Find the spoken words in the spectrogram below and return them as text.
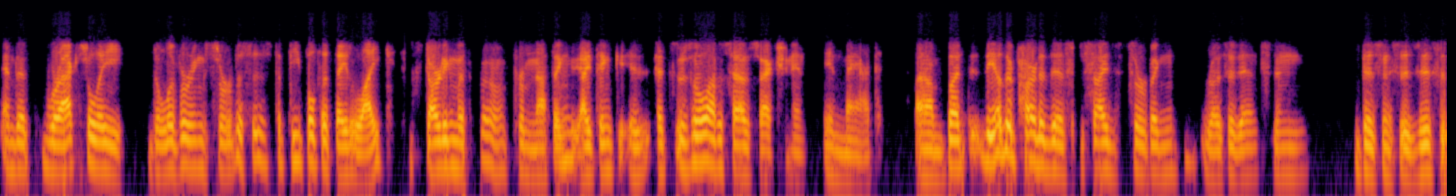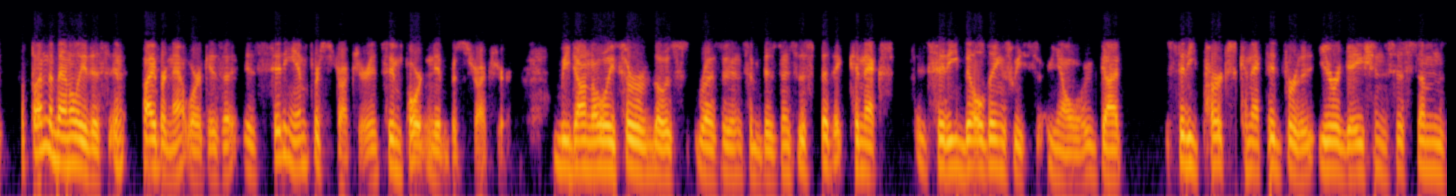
and that we're actually delivering services to people that they like, starting with uh, from nothing. I think there's a lot of satisfaction in in that. Um, but the other part of this, besides serving residents and businesses, is fundamentally this fiber network is a is city infrastructure. It's important infrastructure. We don't only serve those residents and businesses, but it connects city buildings. We you know we've got city parks connected for irrigation systems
